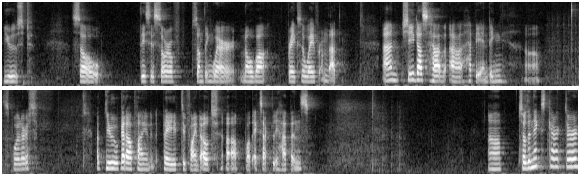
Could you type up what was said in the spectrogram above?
used. So this is sort of something where Nova breaks away from that. And she does have a happy ending. Uh, spoilers. But you gotta find, play it to find out uh, what exactly happens. Uh, so the next character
